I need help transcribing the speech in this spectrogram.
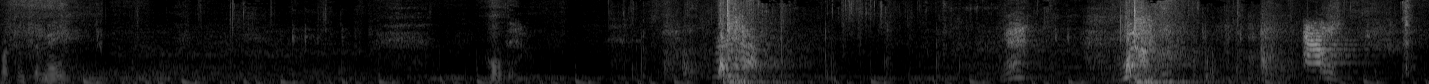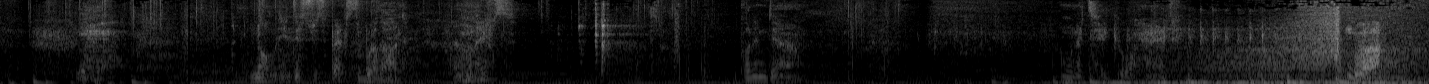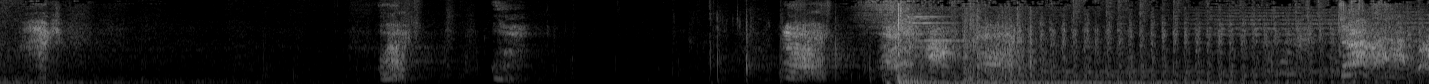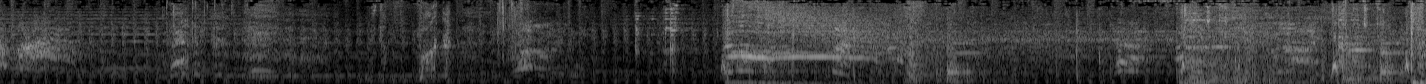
Working for me? Hold him. Nobody disrespects the brotherhood and lives. Put him down. I'm gonna take your head. Ah!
